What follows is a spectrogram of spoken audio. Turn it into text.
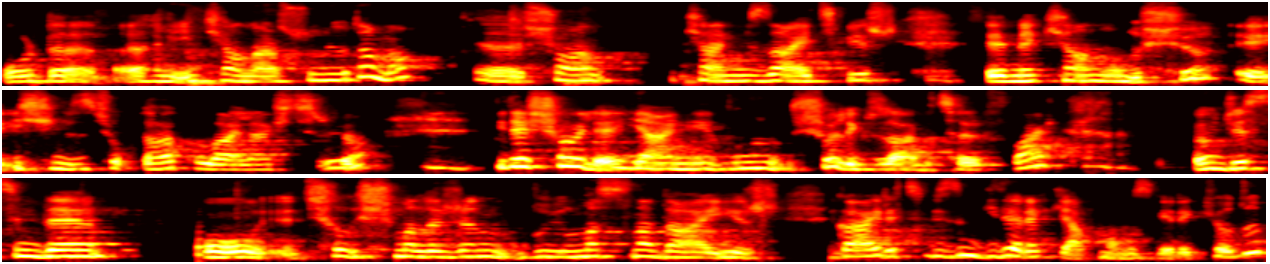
orada e, hani imkanlar sunuyordu ama e, şu an kendimize ait bir e, mekan oluşu e, işimizi çok daha kolaylaştırıyor. Bir de şöyle yani bunun şöyle güzel bir tarafı var. Öncesinde o çalışmaların duyulmasına dair gayreti bizim giderek yapmamız gerekiyordu.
